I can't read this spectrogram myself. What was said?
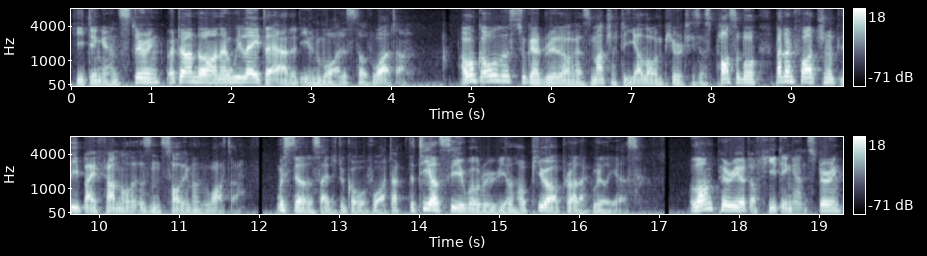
Heating and stirring were turned on and we later added even more distilled water. Our goal is to get rid of as much of the yellow impurities as possible, but unfortunately biphenyl isn't soluble in water. We still decided to go with water. The TLC will reveal how pure our product really is. A long period of heating and stirring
